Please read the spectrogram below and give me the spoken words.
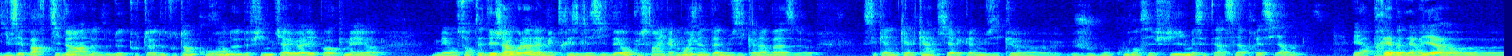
il faisait partie de, tout, un courant de, films qu'il y a eu à l'époque, mais, mais on sentait déjà voilà, la maîtrise, les idées. En plus, moi je viens de la musique à la base, c'est quand même quelqu'un qui, avec la musique, joue beaucoup dans ses films et c'était assez appréciable. Et après, bah, derrière, euh,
